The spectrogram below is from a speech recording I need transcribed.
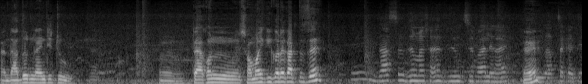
আর দাদুর নাইনটি টু হ্যাঁ। তা এখন সময় কি করে কাটতেছে? যাচ্ছে হয় হ্যাঁ? যাচ্ছে কেটে।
